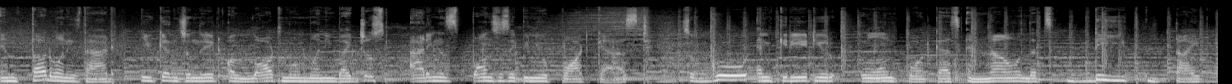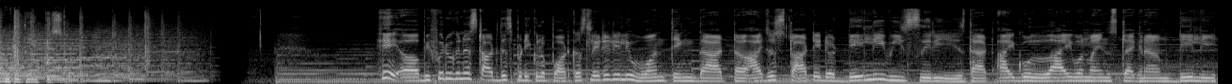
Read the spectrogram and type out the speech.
And third one is that you can generate a lot more money by just adding a sponsorship in your podcast. So go and create your own podcast. And now let's deep dive into the episode. Hey, uh, before we're gonna start this particular podcast, let me one thing that uh, I just started a daily V series that I go live on my Instagram daily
